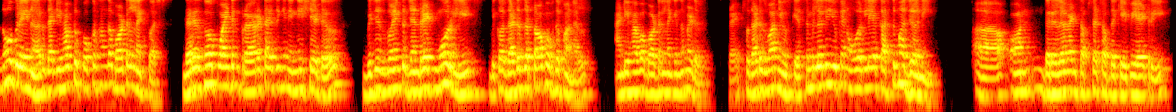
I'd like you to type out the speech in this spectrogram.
no brainer that you have to focus on the bottleneck first there is no point in prioritizing an initiative which is going to generate more leads because that is the top of the funnel and you have a bottleneck in the middle, right? So that is one use case. Similarly, you can overlay a customer journey uh, on the relevant subsets of the KPI tree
